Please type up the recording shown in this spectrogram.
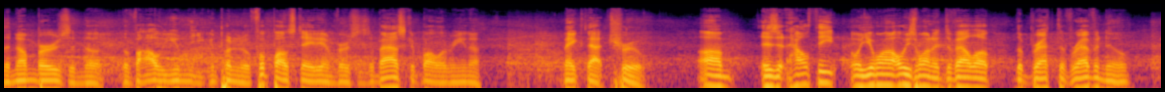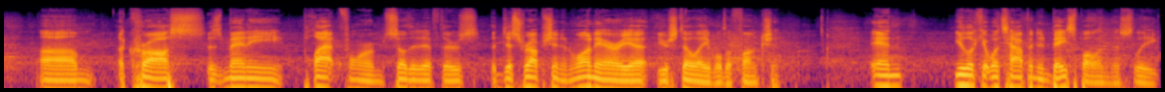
the numbers and the, the volume that you can put into a football stadium versus a basketball arena make that true. Um, is it healthy? Well, you want, always want to develop the breadth of revenue um, across as many platform so that if there's a disruption in one area, you're still able to function. And you look at what's happened in baseball in this league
